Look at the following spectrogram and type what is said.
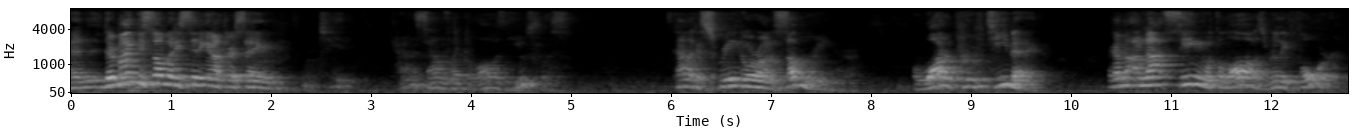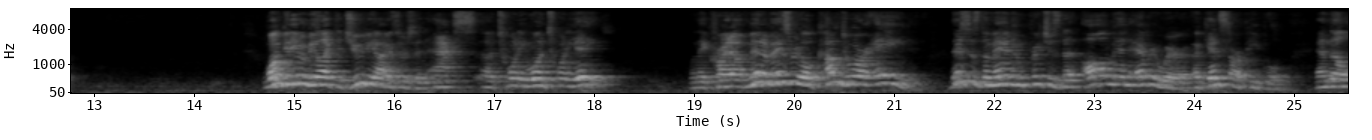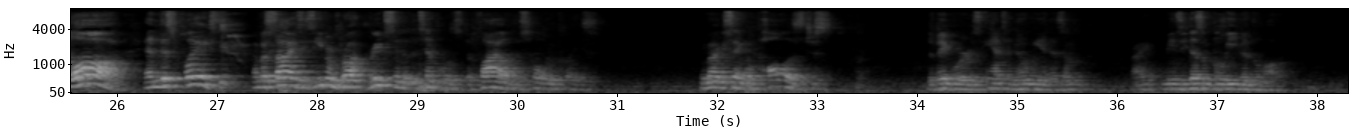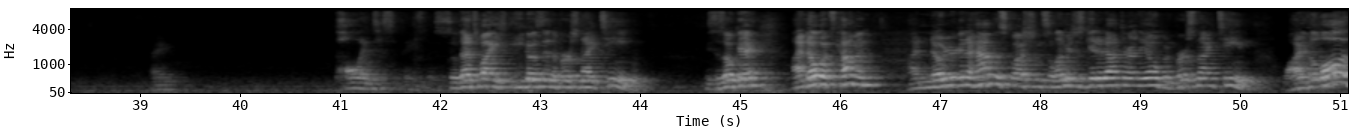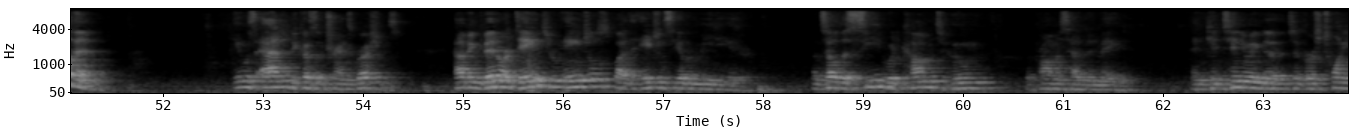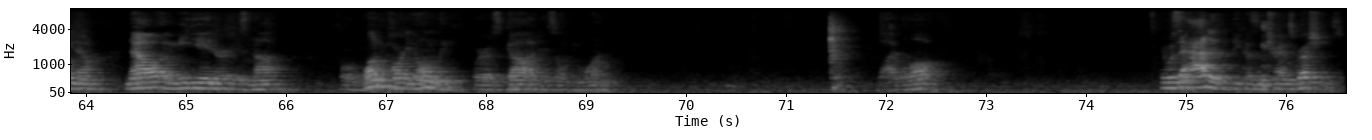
And there might be somebody sitting out there saying, gee, it kind of sounds like the law is useless. It's kind of like a screen door on a submarine or a waterproof tea bag. Like I'm not, I'm not seeing what the law is really for. One could even be like the Judaizers in Acts uh, 21 28, when they cried out, Men of Israel, come to our aid. This is the man who preaches that all men everywhere against our people, and the law, and this place. And besides, he's even brought Greeks into the temple to defile this holy place. You might be saying, well, Paul is just, the big word is antinomianism, right? It means he doesn't believe in the law, right? Paul anticipates this. So that's why he goes into verse 19. He says, okay, I know what's coming. I know you're going to have this question, so let me just get it out there in the open. Verse 19. Why the law then? It was added because of transgressions having been ordained through angels by the agency of a mediator, until the seed would come to whom the promise had been made. And continuing to, to verse 20 now, now a mediator is not for one party only, whereas God is only one. The law? It was added because of transgressions.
